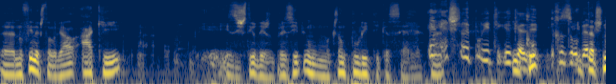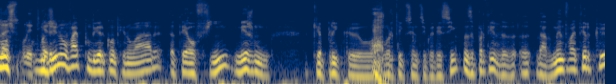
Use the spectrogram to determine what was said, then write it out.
Uh, no fim da questão legal, há aqui existiu desde o princípio uma questão política séria. É, é? a questão é política, E quer com- dizer, resolver e, portanto, questões não- políticas. Madrid não vai poder continuar até ao fim, mesmo que aplique o, o artigo 155, mas a partir de dado momento vai ter que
